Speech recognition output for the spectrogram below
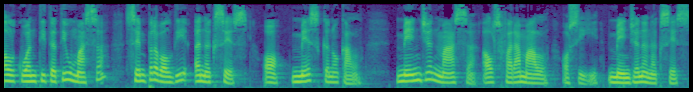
El quantitatiu massa sempre vol dir en excés o més que no cal. Mengen massa, els farà mal, o sigui, mengen en excés.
